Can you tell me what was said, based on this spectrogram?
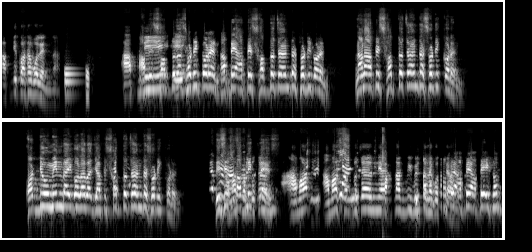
আপনি কথা বলেন না। আপনি আপনি শব্দটা সঠিক করেন। আপনি আপনি শব্দ চয়নটা সঠিক করেন। না না আপনি শব্দ চয়নটা সঠিক করেন। হোয়াট ডু মিন বাই গলাবাজি? আপনি শব্দ চয়নটা সঠিক করেন। আমার আমার শব্দচয়ন নিয়ে আপনার বিবেচনা করতে হবে। আপনি আপনি এই শব্দ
